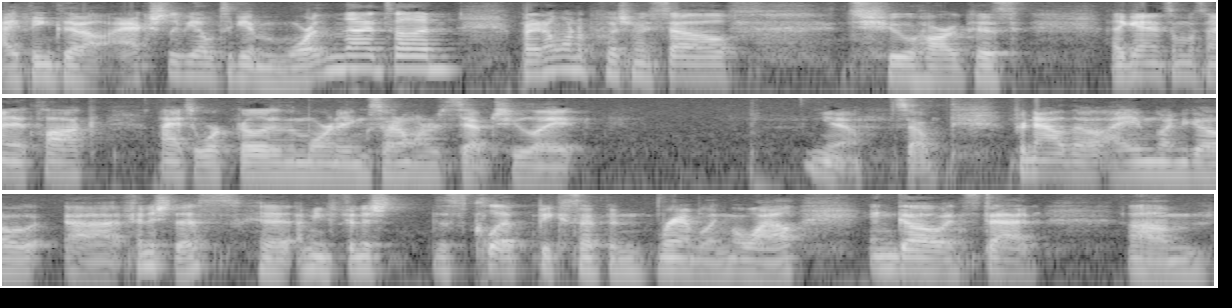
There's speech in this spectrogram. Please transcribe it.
I think that I'll actually be able to get more than that done, but I don't want to push myself too hard because again, it's almost nine o'clock. I have to work early in the morning, so I don't want to stay up too late. You know, so for now though, I am going to go uh, finish this. Uh, I mean, finish this clip because I've been rambling a while and go instead um,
